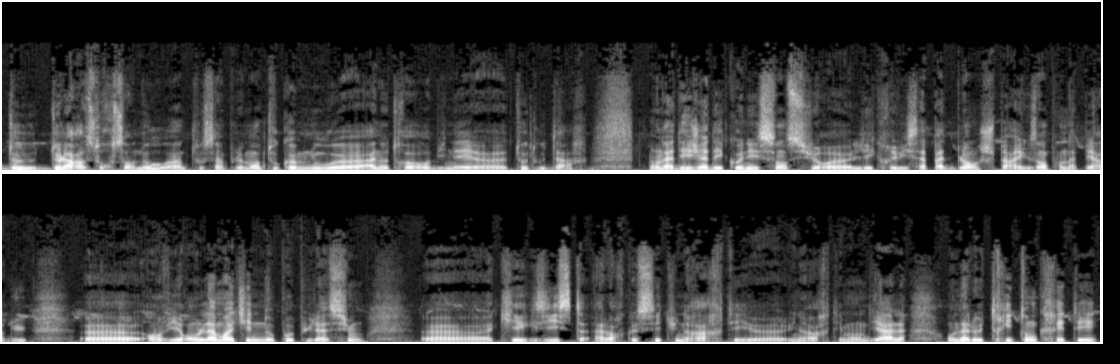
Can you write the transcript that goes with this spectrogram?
de, la ressource en eau, hein, tout simplement, tout comme nous euh, à notre robinet tôt ou tard. On a déjà des connaissances sur euh, les crevisses à pattes blanches, par exemple. On a perdu environ la moitié de nos populations qui existent, alors que c'est une rareté, mondiale. On a le triton crété,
